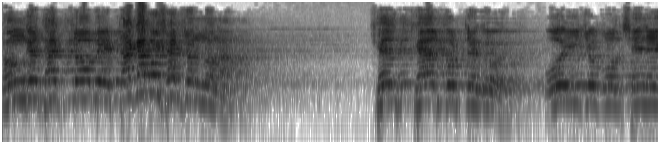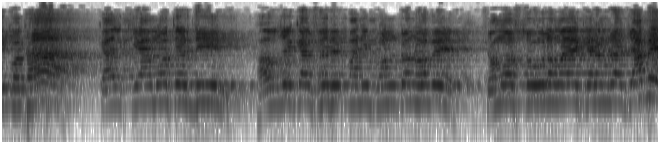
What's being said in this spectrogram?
সঙ্গে থাকতে হবে টাকা পয়সার জন্য না। খেল, খেয়াল করতে গো, ওই যে বলছেন এই কথা, কাল কিয়ামতের দিন হাউজে কাফের পানি বন্টন হবে, সমস্ত উলামায়ে কেরামরা যাবে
